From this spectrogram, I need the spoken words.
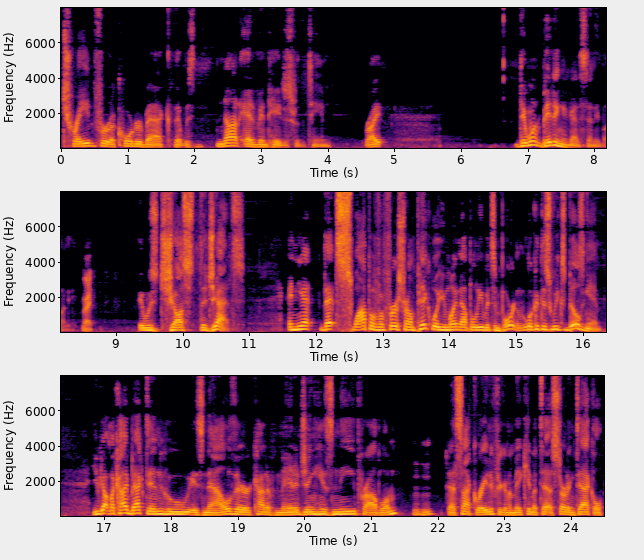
trade for a quarterback that was not advantageous for the team, right? They weren't bidding against anybody. Right. It was just the Jets. And yet, that swap of a first round pick, well, you might not believe it's important. Look at this week's Bills game. You got Mekhi Becton, who is now they're kind of managing his knee problem. Mm-hmm. That's not great if you're going to make him a starting tackle.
